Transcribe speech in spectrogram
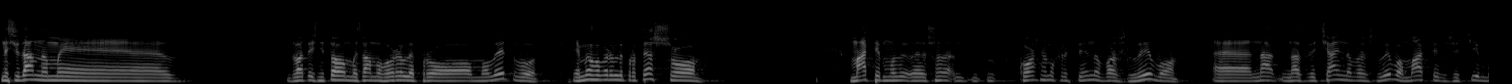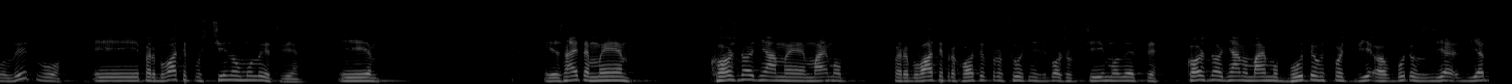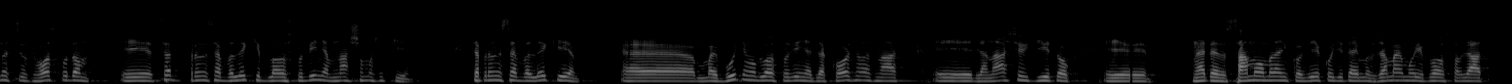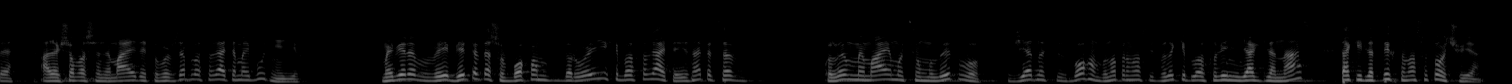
Нещодавно ми два тижні тому ми з вами говорили про молитву, і ми говорили про те, що мати е, що кожному християнину важливо, е, надзвичайно важливо мати в житті молитву і перебувати постійно в молитві. І, і знаєте, ми кожного дня ми маємо перебувати, приходити в присутність Божу в цій молитві. Кожного дня ми маємо бути Господь е, бути в єдності з Господом, і це принесе велике благословіння в нашому житті. Це принесе велике е, майбутньому благословіння для кожного з нас і для наших діток. І, Знаєте, з самого маленького віку дітей ми вже маємо їх благословляти. А якщо ви ще не маєте, то ви вже благословляєте майбутнє їх. Ми віримо, ви вірте в те, що Бог вам дарує їх і благословляйте. І знаєте, це коли ми маємо цю молитву в єдності з Богом, воно приносить велике благословення як для нас, так і для тих, хто нас оточує.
